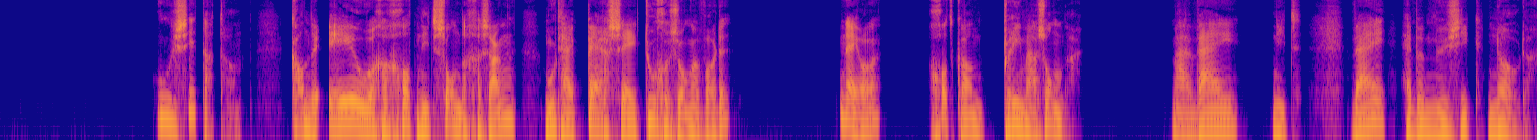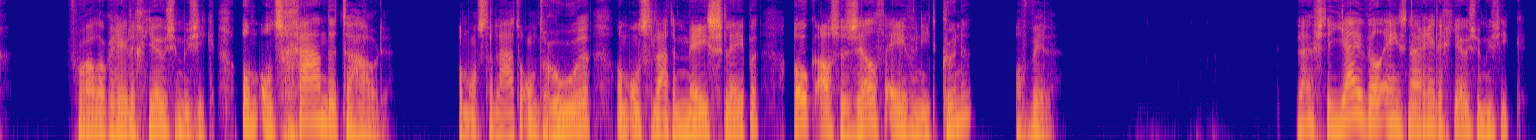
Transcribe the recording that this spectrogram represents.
Hoe zit dat dan? Kan de eeuwige God niet zonder gezang? Moet hij per se toegezongen worden? Nee hoor, God kan prima zonder. Maar wij niet. Wij hebben muziek nodig. Vooral ook religieuze muziek, om ons gaande te houden. Om ons te laten ontroeren, om ons te laten meeslepen, ook als we zelf even niet kunnen of willen. Luister jij wel eens naar religieuze muziek?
